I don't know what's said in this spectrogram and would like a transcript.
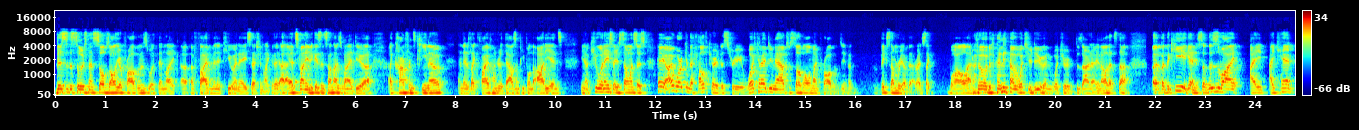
this is the solution that solves all your problems within like a, a five minute q&a session like it's funny because sometimes when i do a, a conference keynote and there's like 500000 people in the audience you know q&a session someone says hey i work in the healthcare industry. What can i do now to solve all my problems? You know big summary of that right? It's like well i don't know depending on what you do and what your desire and all that stuff. But but the key again so this is why i i can't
